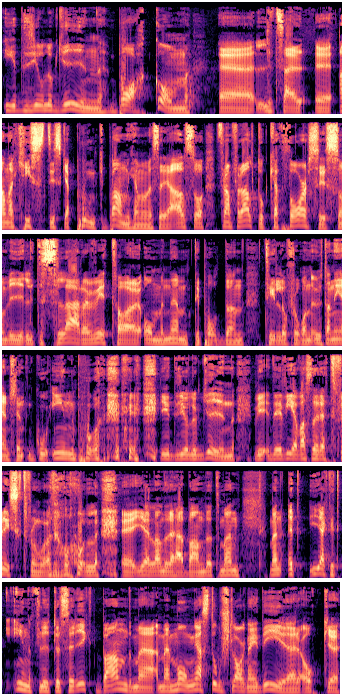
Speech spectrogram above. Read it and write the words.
ideologin bakom Eh, lite så här eh, anarkistiska punkband kan man väl säga. Alltså framförallt då Catharsis som vi lite slarvigt har omnämnt i podden till och från utan egentligen gå in på ideologin. Vi, det vevas rätt friskt från vårt håll eh, gällande det här bandet. Men, men ett jäkligt inflytelserikt band med, med många storslagna idéer och eh,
